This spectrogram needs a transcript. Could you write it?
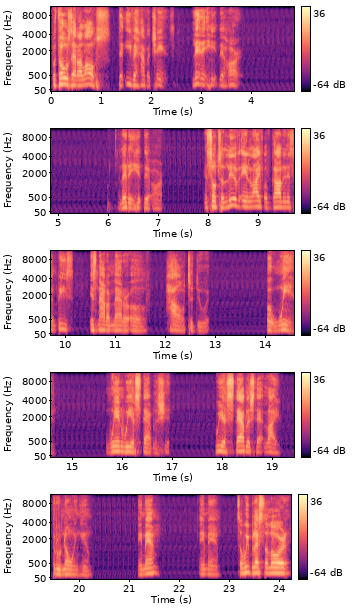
For those that are lost to even have a chance. Let it hit their heart. Let it hit their heart. And so to live a life of godliness and peace is not a matter of how to do it, but when. When we establish it. We establish that life through knowing Him. Amen. Amen. So we bless the Lord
